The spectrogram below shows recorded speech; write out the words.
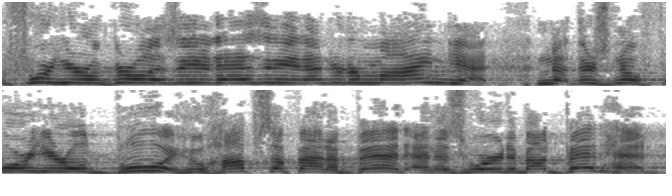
A four year old girl hasn't, hasn't even entered her mind yet. No, there's no four year old boy who hops up out of bed and is worried about bedhead.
